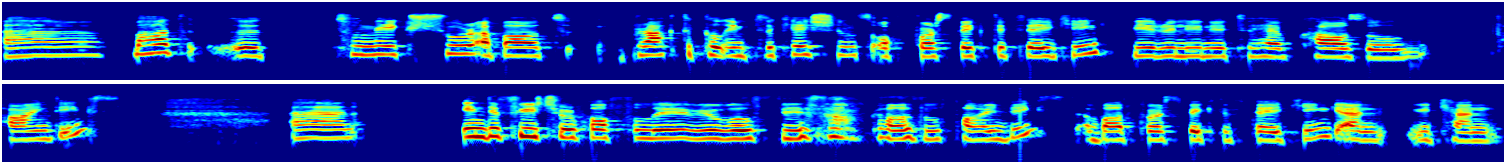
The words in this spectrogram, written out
Uh, but uh, to make sure about practical implications of perspective taking, we really need to have causal findings and in the future, hopefully, we will see some causal findings about perspective taking and we can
